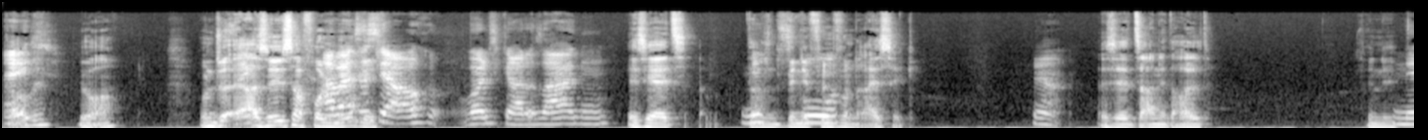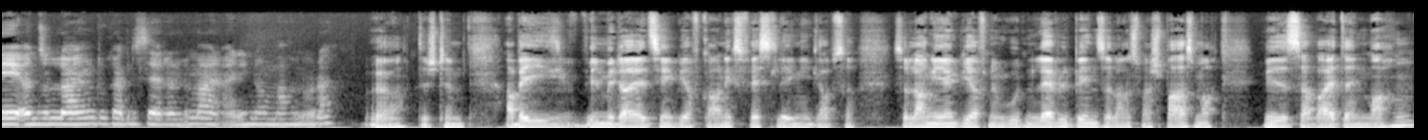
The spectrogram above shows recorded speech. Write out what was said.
glaube Echt? ich. Ja. Und äh, also ist auch voll Aber möglich. es ist ja auch, wollte ich gerade sagen, ist ja jetzt, dann Nichts bin ich so- 35. ja. Ist jetzt auch nicht alt. Finde ich. Nee, und solange du kannst es ja dann immer eigentlich noch machen, oder? Ja, das stimmt. Aber ich will mir da jetzt irgendwie auf gar nichts festlegen. Ich glaube, so, solange ich irgendwie auf einem guten Level bin, solange es mir Spaß macht, will ich es auch weiterhin machen,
